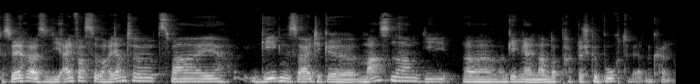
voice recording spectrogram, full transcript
Das wäre also die einfachste Variante, zwei gegenseitige Maßnahmen, die äh, gegeneinander praktisch gebucht werden können.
